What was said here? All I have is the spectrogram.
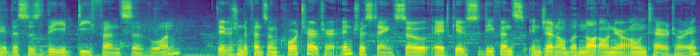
see, this is the defensive one. Division defense on core territory. Interesting. So it gives defense in general, but not on your own territory.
